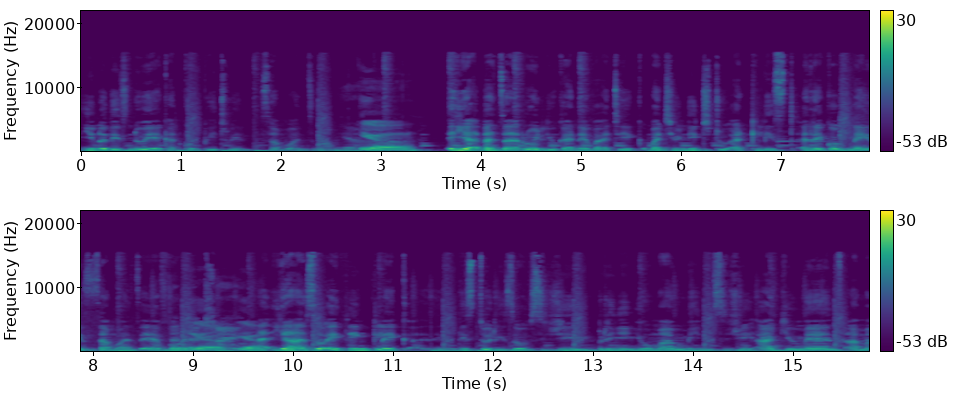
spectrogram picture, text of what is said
you know, there's no way I can compete with someone's mom. yeah yeah Yeah, that's a role you can never take, but you need to at least recognize someone's effort. They're yeah yeah Uh, yeah, so I think like these stories of CG bringing your mom in CG arguments, I'm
